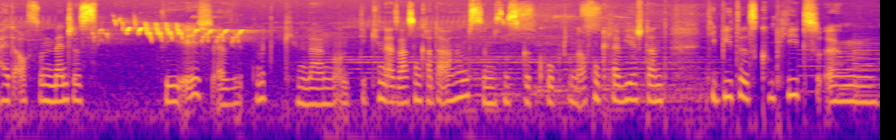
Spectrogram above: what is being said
halt auch so ein Mensch ist wie ich, also mit Kindern. Und die Kinder saßen gerade da und haben Simpsons geguckt. Und auf dem Klavier stand die Beatles Complete ähm,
